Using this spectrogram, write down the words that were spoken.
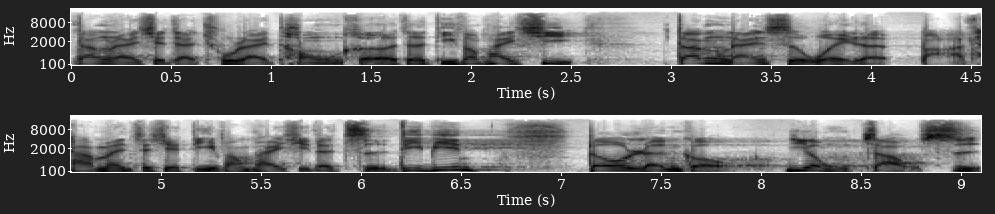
当然现在出来统合这地方派系，当然是为了把他们这些地方派系的子弟兵都能够用造势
